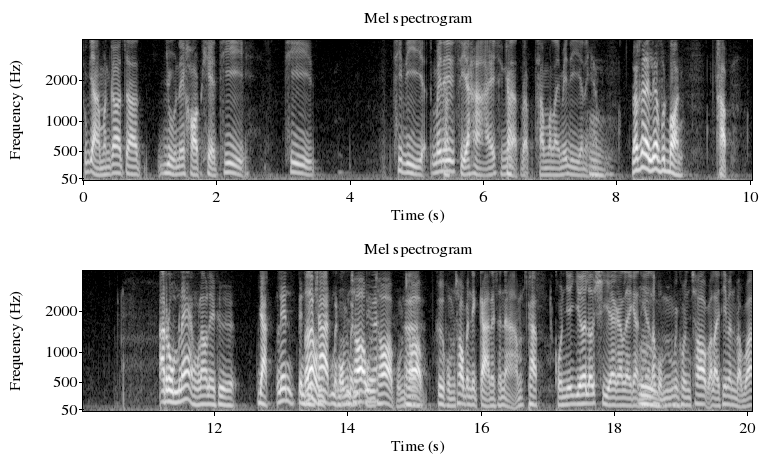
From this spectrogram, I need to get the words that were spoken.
ทุกอย่างมันก็จะอยู่ในขอบเขตที่ที่ที่ดีอะไม่ได้เสียหายถึงขนาดแบบทำอะไรไม่ดีอะไรอืเงี้ยมแล้วก็เลยเลือกฟุตบอลครับ อารมณ์แรกของเราเลยคือ อยากเล่นเป็นตอนทีแรกมชาติเหมือนผมเหนชอบผนี่มนะชอบผมชอบอ่าคือผมชอบบรรยากาศในสนามครับ คนเยอะๆแล้วเชียร์กันอะไรกันอืเนี่มยแล้วผมเป็นคนชอบอะไรที่มันแบบว่า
